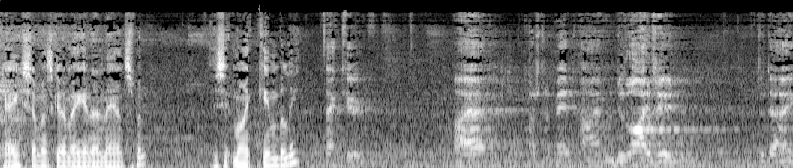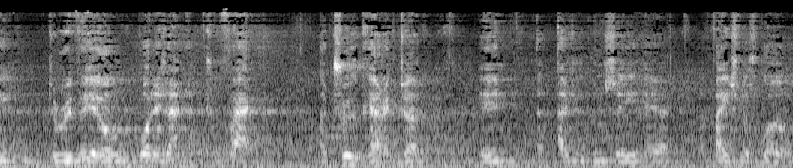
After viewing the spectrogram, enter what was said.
Okay, someone's going to make an announcement. Is it Mike Kimberley? Thank you. I must admit I'm delighted today to reveal what is actual fact a true character in, as you can see here, a faceless world.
